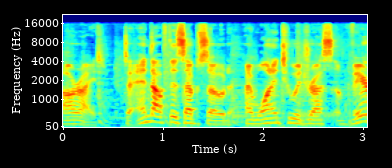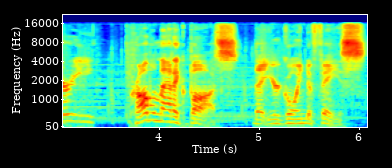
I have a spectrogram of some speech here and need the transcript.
Alright, to end off this episode, I wanted to address a very problematic boss that you're going to face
